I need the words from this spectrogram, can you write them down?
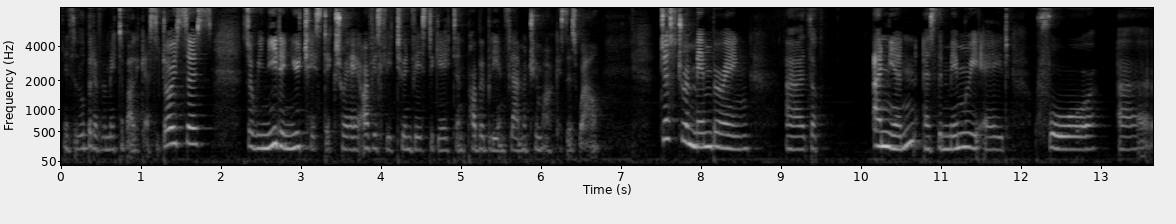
there's a little bit of a metabolic acidosis, so we need a new chest x ray, obviously, to investigate and probably inflammatory markers as well. Just remembering uh, the onion as the memory aid for uh,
